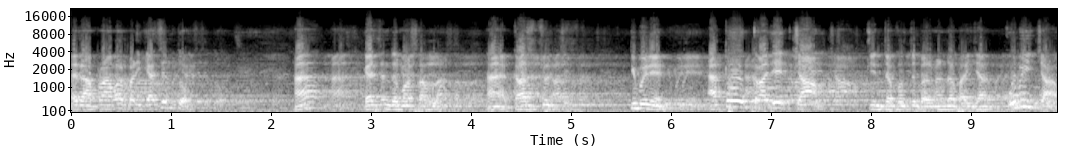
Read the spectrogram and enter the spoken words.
আরে, আপনারা আমার বাড়ি গেছেন তো? হ্যাঁ? গেছেন তো মাসাল্লাহ হ্যাঁ কাজ চলছে। কি বলেন? এত কাজের চাপ, চিন্তা করতে পারবেন না ভাই যান খুবই চাপ।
